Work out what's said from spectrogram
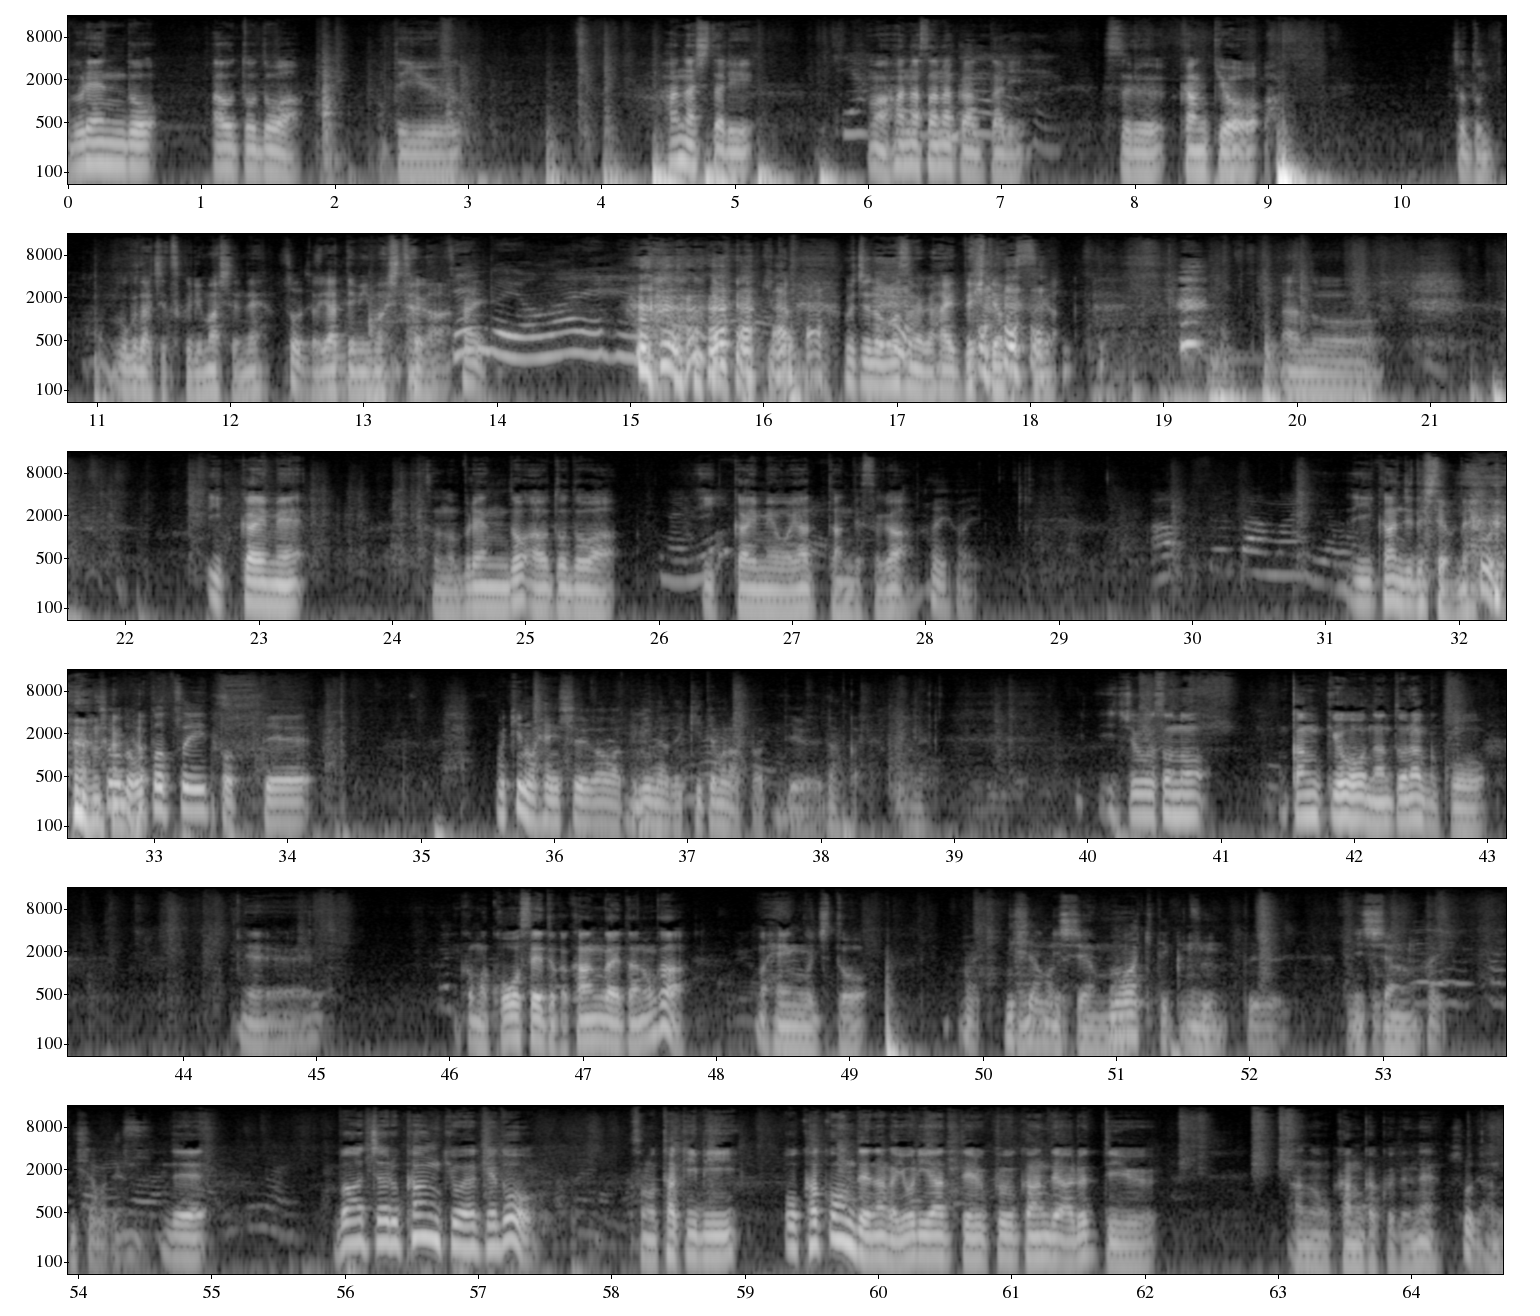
ブレンドアウトドアっていう話したり、まあ、話さなかったりする環境をちょっと僕たち作りましてねそうですねやってみましたが全部読まれへん。うちの娘が入ってきてますが あの1回目そのブレンドアウトドア1回目をやったんですがはいはい。いい感じでしたよね。そうですね。ちょうどおとつい撮ってまあ昨日編集が終わってみんなで聞いてもらったっていう段階ですからね。一応その環境をなんとなくこう、えーまあ、構成とか考えたのが、まあ、変口とはい、西山西山。ノアキテクツうん。という、西山。はい。西山です。でバーチャル環境やけどその焚き火を囲んでなんか寄り合ってる空間であるっていうあの感覚でね。そうですね。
